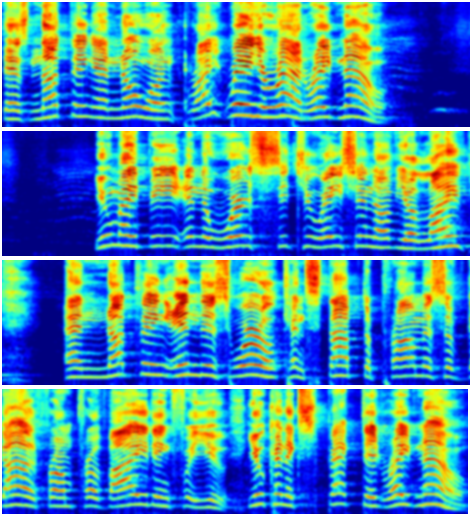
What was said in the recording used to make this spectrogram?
There's nothing and no one right where you're at right now. You might be in the worst situation of your life, and nothing in this world can stop the promise of God from providing for you. You can expect it right now.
